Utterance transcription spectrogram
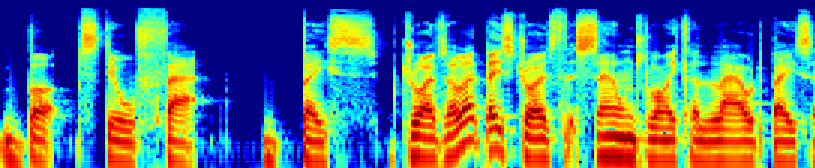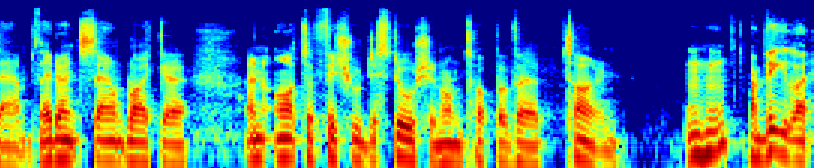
but still fat bass drives. I like bass drives that sound like a loud bass amp. They don't sound like a an artificial distortion on top of a tone. Mm-hmm. I think like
